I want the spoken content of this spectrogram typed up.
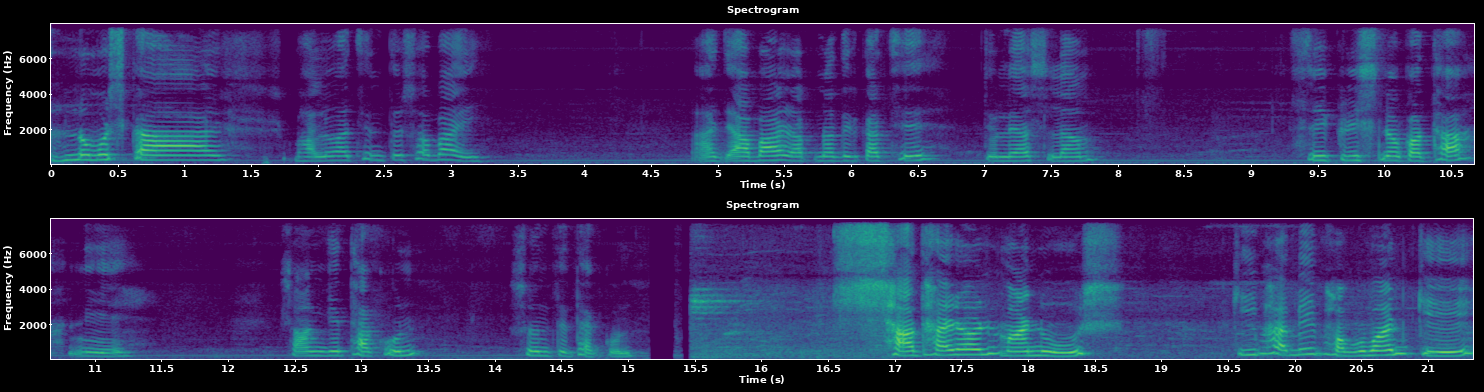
নমস্কার। ভালো আছেন তো সবাই? আজ আবার আপনাদের কাছে চলে আসলাম শ্রীকৃষ্ণ কথা নিয়ে। সঙ্গে থাকুন, শুনতে থাকুন। সাধারণ মানুষ কীভাবে ভগবানকে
